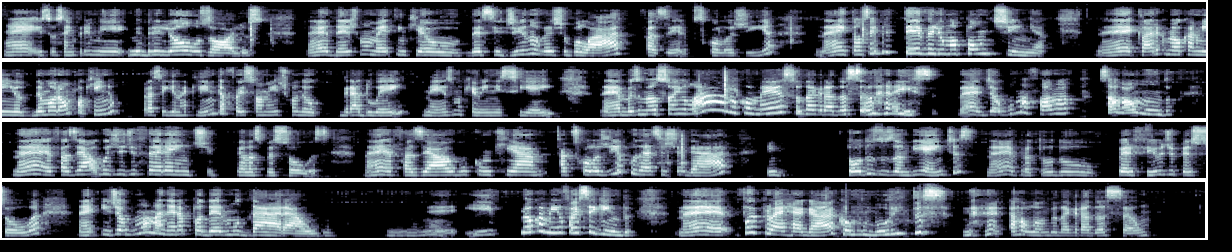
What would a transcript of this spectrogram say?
Né? Isso sempre me, me brilhou os olhos. Né? Desde o momento em que eu decidi no vestibular fazer psicologia, né? Então sempre teve ali uma pontinha. Né? Claro que o meu caminho demorou um pouquinho para seguir na clínica, foi somente quando eu graduei mesmo que eu iniciei, né? Mas o meu sonho lá no começo da graduação era isso, né? De alguma forma salvar o mundo, né? Fazer algo de diferente pelas pessoas, né? Fazer algo com que a, a psicologia pudesse chegar em todos os ambientes, né? Para todo perfil de pessoa, né? E de alguma maneira poder mudar algo? E meu caminho foi seguindo, né? Fui para o RH, como muitos, né? ao longo da graduação.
